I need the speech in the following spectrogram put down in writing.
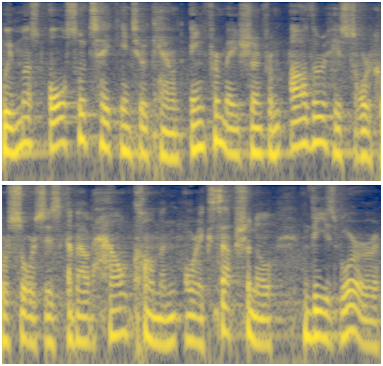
we must also take into account information from other historical sources about how common or exceptional these were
